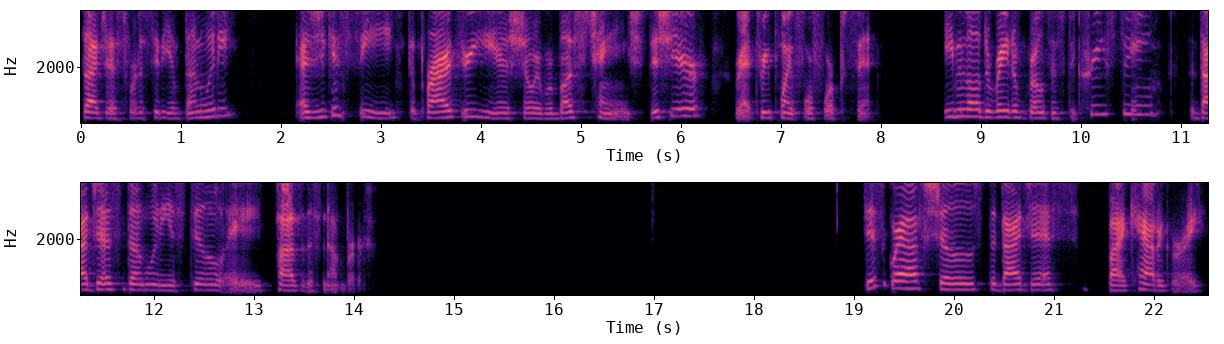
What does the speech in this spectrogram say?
digest for the city of Dunwoody. As you can see, the prior three years show a robust change. This year, we're at 3.44%. Even though the rate of growth is decreasing, the digest Dunwoody is still a positive number. This graph shows the digest by category,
